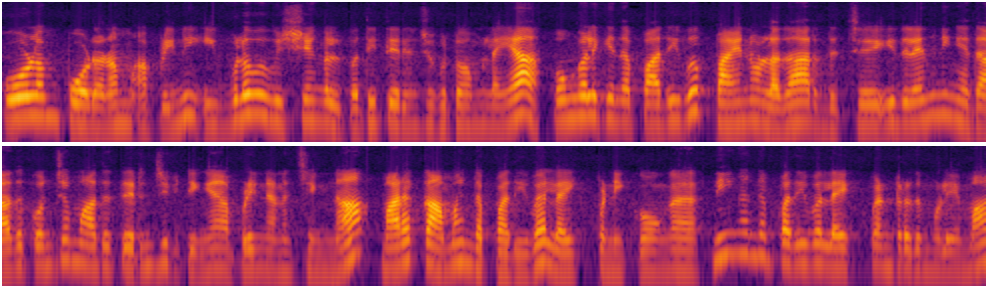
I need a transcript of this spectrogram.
கோலம் போடணும் அப்படின்னு இவ்வளவு விஷயங்கள் பத்தி தெரிஞ்சுக்கிட்டோம் இல்லையா? உங்களுக்கு இந்த பதிவு பயனுள்ளதா இருந்துச்சு. இதுல இருந்து நீங்க ஏதாவது கொஞ்சமாவது தெரிஞ்சுக்கிட்டீங்க அப்படின்னு நினைச்சீங்கன்னா மறக்காம இந்த பதிவை லைக் பண்ணிக்கோங்க. நீங்க இந்த பதிவை லைக் பண்றது மூலயமா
